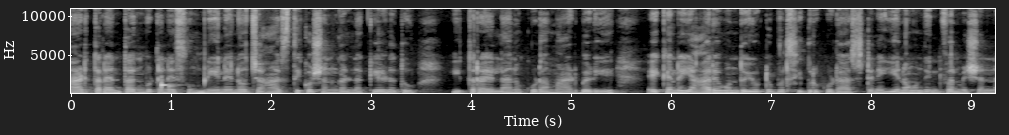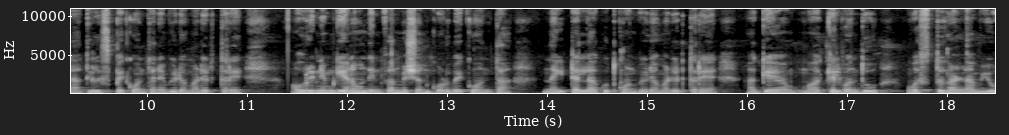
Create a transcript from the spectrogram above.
ಮಾಡ್ತಾರೆ ಅಂತ ಅಂದ್ಬಿಟ್ಟೇ ಸುಮ್ಮನೆ ಏನೇನೋ ಜಾಸ್ತಿ ಕ್ವಶನ್ಗಳನ್ನ ಕೇಳೋದು, ಈ ಥರ ಎಲ್ಲನೂ ಕೂಡ ಮಾಡಬೇಡಿ. ಏಕೆಂದರೆ ಯಾರೇ ಒಂದು ಯೂಟ್ಯೂಬರ್ಸ್ ಇದ್ದರೂ ಕೂಡ ಅಷ್ಟೇ ಏನೋ ಒಂದು ಇನ್ಫಾರ್ಮೇಷನ್ನ ತಿಳಿಸ್ಬೇಕು ಅಂತಲೇ ವೀಡಿಯೋ ಮಾಡಿರ್ತಾರೆ. ಅವರು ನಿಮ್ಗೇನೋ ಒಂದು ಇನ್ಫಾರ್ಮೇಷನ್ ಕೊಡಬೇಕು ಅಂತ ನೈಟೆಲ್ಲ ಕೂತ್ಕೊಂಡು ವೀಡಿಯೋ ಮಾಡಿರ್ತಾರೆ. ಹಾಗೆ ಕೆಲವೊಂದು ವಸ್ತುಗಳನ್ನ ವ್ಯೂ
